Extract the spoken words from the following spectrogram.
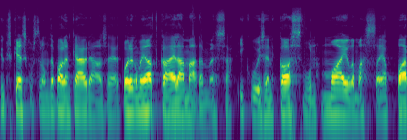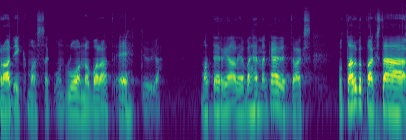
yksi keskustelu, mitä paljon käydään, on se, että voidaanko me jatkaa elämää tämmöisessä ikuisen kasvun maailmassa ja paradigmassa, kun luonnonvarat ehtyy ja materiaalia vähemmän käytettäväksi. Mutta tarkoittaako tämä,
